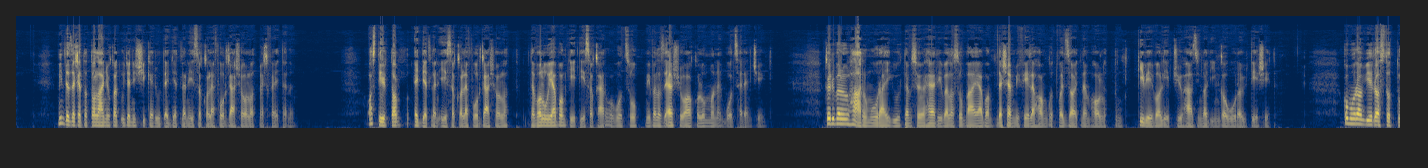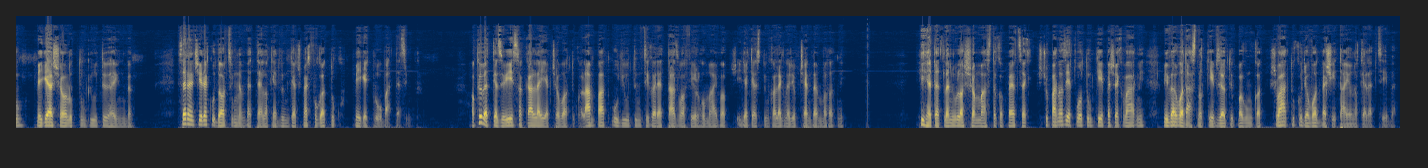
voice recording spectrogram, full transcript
Mindezeket a talányokat ugyanis sikerült egyetlen éjszaka leforgása alatt megfejtenem. Azt írtam, egyetlen éjszaka leforgása alatt, de valójában két éjszakáról volt szó, mivel az első alkalommal nem volt szerencsénk. Körülbelül három óráig ültem Sir Harryvel a szobájában, de semmiféle hangot vagy zajt nem hallottunk, kivéve a lépcsőházi nagy inga óra ütését. Komoran virrasztottunk, még el se aludtunk ültőhelyünkben. Szerencsére kudarcunk nem vette el a kedvünket, s megfogadtuk, még egy próbát teszünk. A következő éjszakán lejjebb csavartuk a lámpát, úgy ültünk cigarettázva a félhomályba, és igyekeztünk a legnagyobb csendben maradni. Hihetetlenül lassan másztak a percek, és csupán azért voltunk képesek várni, mivel vadásznak képzeltük magunkat, s vártuk, hogy a vad besétáljon a kelepcébe.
